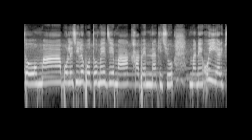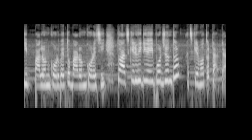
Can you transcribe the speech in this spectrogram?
তো মা বলেছিল প্রথমে যে মা খাবেন না কিছু। মানে ওই আর কি পালন করবে। তো বারণ করেছি। তো আজকের ভিডিও এই পর্যন্ত। আজকের মতো টাটা।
